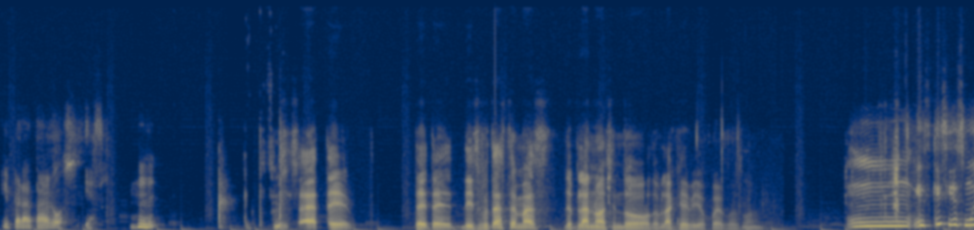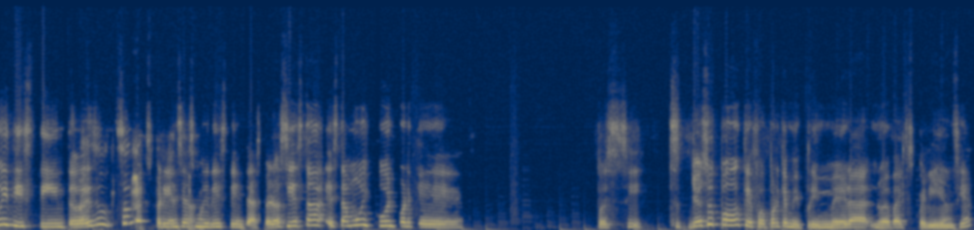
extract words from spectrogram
Y para pagos y así. Sí, O sea, te, te- te disfrutaste más de plano haciendo doblaje de videojuegos, ¿no? Mm, es que sí es muy distinto, es- son experiencias muy distintas, pero sí está, está muy cool porque, pues sí, yo supongo que fue porque mi primera nueva experiencia,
